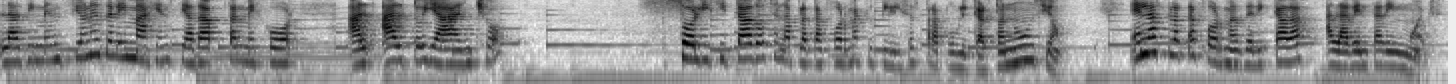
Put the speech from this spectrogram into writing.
las dimensiones de la imagen se adaptan mejor al alto y ancho solicitados en la plataforma que utilices para publicar tu anuncio. En las plataformas dedicadas a la venta de inmuebles.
